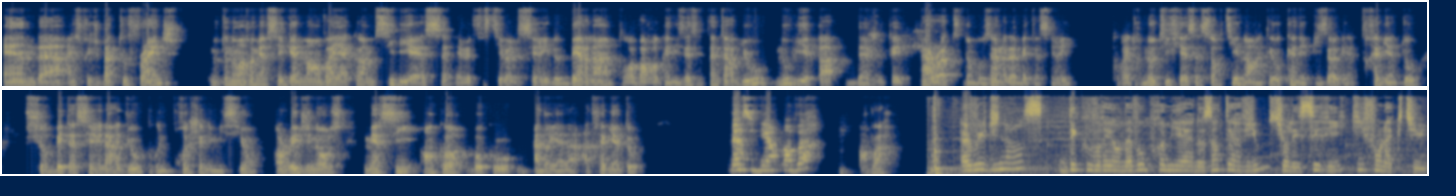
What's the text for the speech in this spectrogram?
And uh, I switch back to French. Nous tenons à remercier également Viacom CBS et le Festival de série de Berlin pour avoir organisé cette interview. N'oubliez pas d'ajouter Parrot dans vos agendas Beta Série pour être notifié à sa sortie et n'en rater aucun épisode. Et à très bientôt sur Beta Série La Radio pour une prochaine émission Originals. Merci encore beaucoup, Adriana. À très bientôt. Merci bien. Au revoir. Au revoir. Originals, découvrez en avant-première nos interviews sur les séries qui font l'actu.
